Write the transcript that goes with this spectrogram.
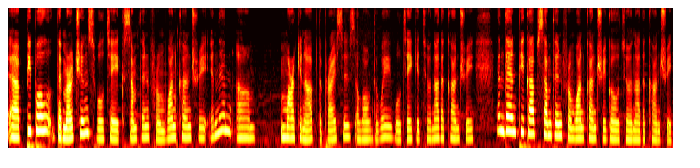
uh, people, the merchants, will take something from one country and then um, marking up the prices along the way. We'll take it to another country and then pick up something from one country, go to another country.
